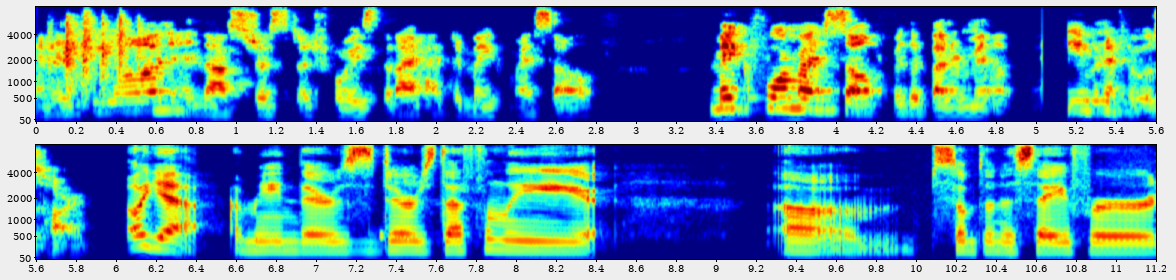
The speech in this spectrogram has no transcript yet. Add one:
energy on, and that's just a choice that I had to make myself, make for myself for the betterment, of even if it was hard. Oh yeah. I mean, there's there's definitely um something to say for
